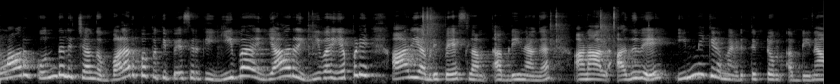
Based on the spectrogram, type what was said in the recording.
எல்லாரும் கொந்தளிச்சாங்க. வளர்ப்பை பற்றி பேசுறதுக்கு இவ யார்? இவ எப்படி ஆரியா அப்படி பேசலாம் அப்படின்னாங்க. ஆனால் அதுவே இன்னைக்கு நம்ம எடுத்துக்கிட்டோம் அப்படின்னா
